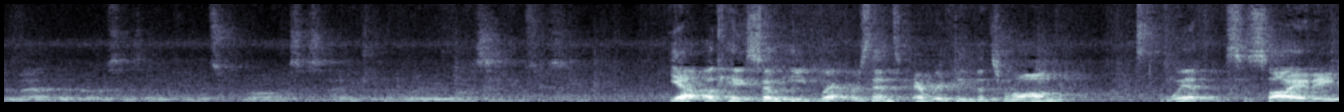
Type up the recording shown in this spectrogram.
The man that represents everything that's wrong with society in the way we want to see. Yeah, okay, so he represents everything that's wrong with society,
